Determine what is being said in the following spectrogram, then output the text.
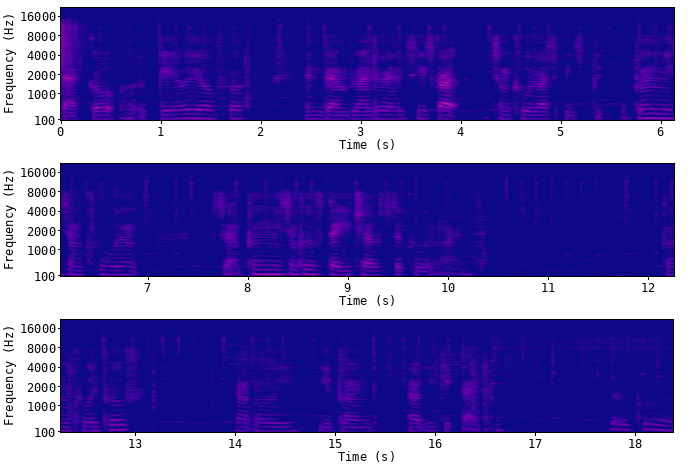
chat. Go uh, Gary over and then Blender and he's got some cool recipes. Bring me some cool so bring me some proof that you chose the cool one. Bring cool proof. Don't worry, you bring. Oh, you keep the item. Oh, cool.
